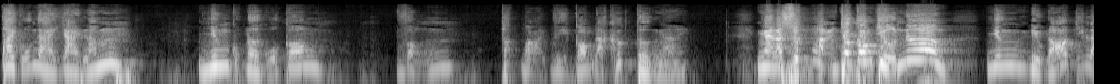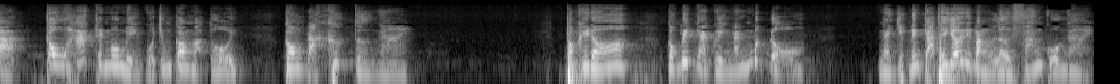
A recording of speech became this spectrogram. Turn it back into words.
Tay của Ngài dài lắm, nhưng cuộc đời của con vẫn thất bại vì con đã khước từ Ngài. Ngài là sức mạnh cho con chữa nương, nhưng điều đó chỉ là câu hát trên môi miệng của chúng con mà thôi. Con đã khước từ Ngài. Trong khi đó, con biết Ngài quyền năng mức độ. Ngài dựng đến cả thế giới đi bằng lời phán của Ngài.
